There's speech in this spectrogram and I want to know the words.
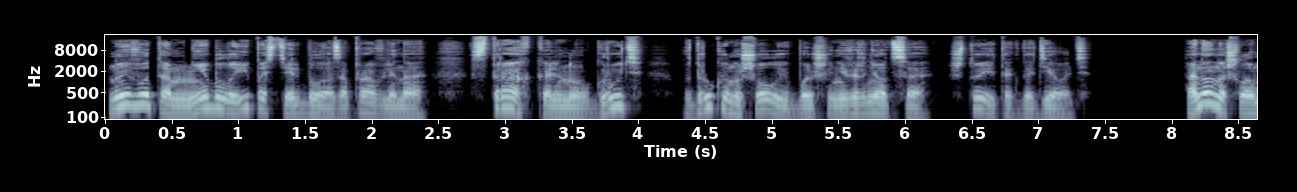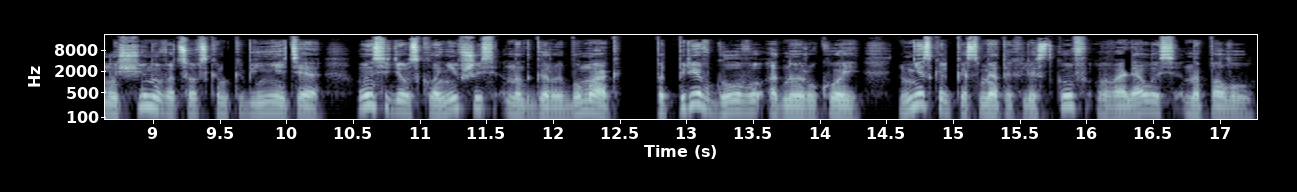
но его там не было и постель была заправлена. Страх кольнул грудь, вдруг он ушел и больше не вернется. Что ей тогда делать? Она нашла мужчину в отцовском кабинете. Он сидел склонившись над горой бумаг подперев голову одной рукой. Несколько смятых листков валялось на полу.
